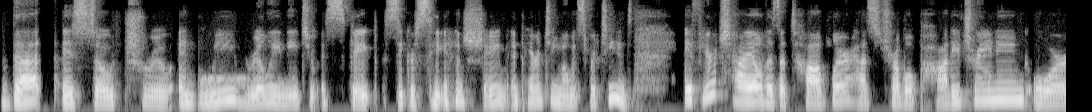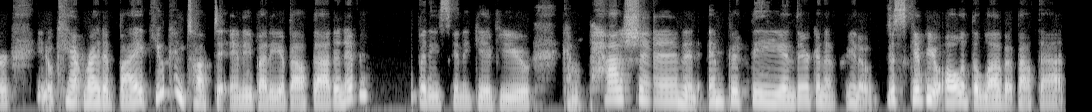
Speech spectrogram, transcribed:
That is so true. And we really need to escape secrecy and shame and parenting moments for teens. If your child as a toddler has trouble potty training or, you know, can't ride a bike, you can talk to anybody about that and everybody's going to give you compassion and empathy and they're going to, you know, just give you all of the love about that.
